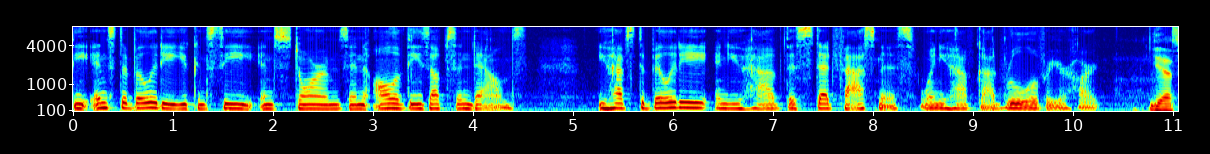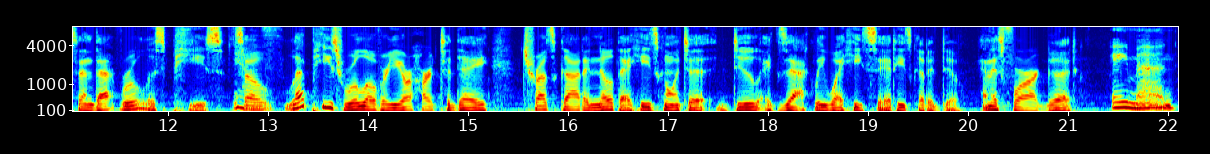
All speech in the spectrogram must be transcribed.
The instability you can see in storms and all of these ups and downs. You have stability and you have this steadfastness when you have God rule over your heart. Yes, and that rule is peace. Yes. So let peace rule over your heart today. Trust God and know that He's going to do exactly what He said He's going to do. And it's for our good. Amen.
